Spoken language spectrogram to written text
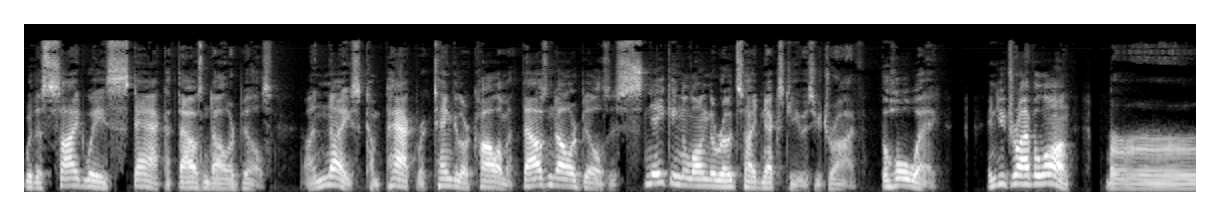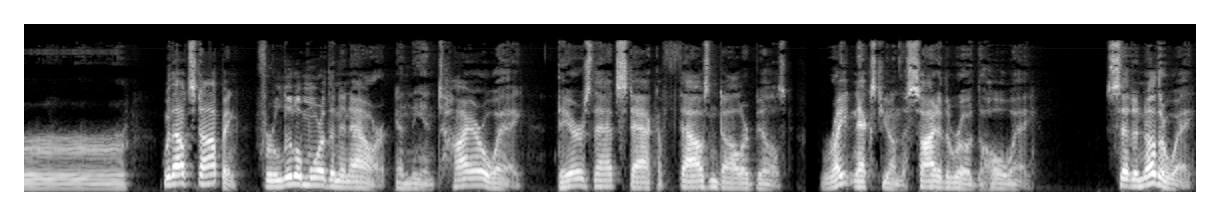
with a sideways stack of $1,000 bills. A nice, compact, rectangular column of $1,000 bills is snaking along the roadside next to you as you drive, the whole way and you drive along brrr, without stopping for a little more than an hour, and the entire way, there's that stack of thousand dollar bills right next to you on the side of the road the whole way. Said another way,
